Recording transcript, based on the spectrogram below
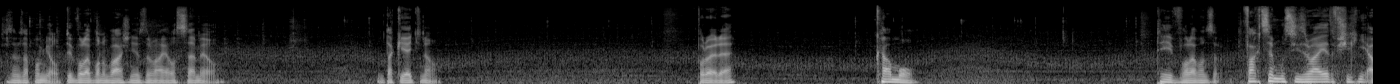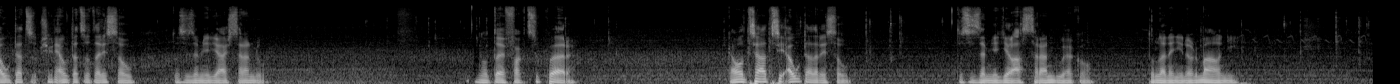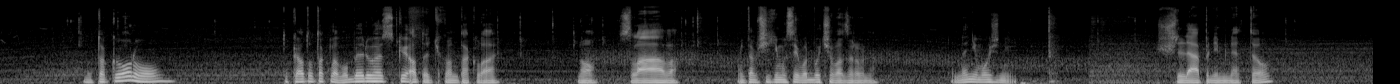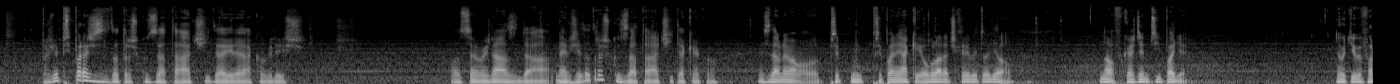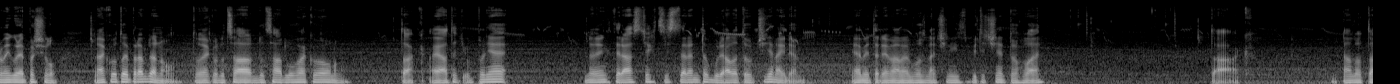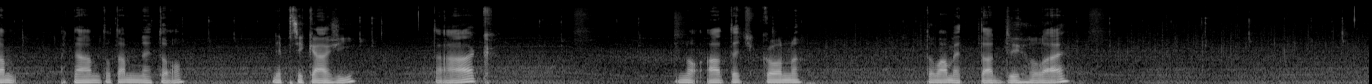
Že jsem zapomněl. Ty vole, on vážně zrovna jel sem, jo. No tak jeď, no. Projede. Kamo. Ty vole, on zrovna... Fakt se musí zrovna jet všichni auta, co, všechny auta, co tady jsou. To si ze mě děláš srandu. No to je fakt super. Kamo, třeba tři auta tady jsou. To si ze mě dělá srandu, jako. Tohle není normální. No tak jo, no. Tak já to takhle obědu hezky a teďkon takhle. No, sláva. Oni tam všichni musí odbočovat zrovna. To není možný. Šlápním na to. Proč mi připadá, že se to trošku zatáčí tady, jako když... To se možná zdá. Ne, že to trošku zatáčí, tak jako... Jestli tam nemám připadně nějaký ovladač, který by to dělal. No, v každém případě. Nebo ti ve farmingu nepršelo. No jako to je pravda, no. To je jako docela, docela dlouho jako no. Tak a já teď úplně nevím, která z těch cisteren to bude, ale to určitě najdem. Já my tady máme označený zbytečně tohle. Tak. Ať nám to tam, ať nám to tam neto nepřikáží. Tak. No a teďkon to máme tadyhle.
